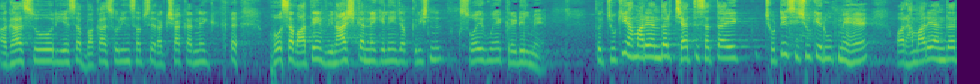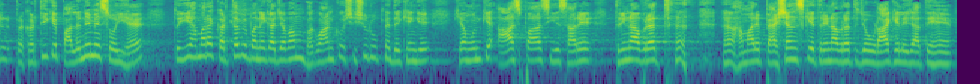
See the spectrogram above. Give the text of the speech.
अघासुर, ये सब बकासुर, इन सबसे रक्षा करने वो सब आते हैं विनाश करने के लिए जब कृष्ण सोए हुए हैं क्रेडिल में। तो चूँकि हमारे अंदर चैत्य सत्ता एक छोटे शिशु के रूप में है और हमारे अंदर प्रकृति के पालने में सोई है तो ये हमारा कर्तव्य बनेगा जब हम भगवान को शिशु रूप में देखेंगे कि हम उनके आसपास ये सारे त्रिनाव्रत हमारे पैशंस के त्रिनाव्रत जो उड़ा के ले जाते हैं,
